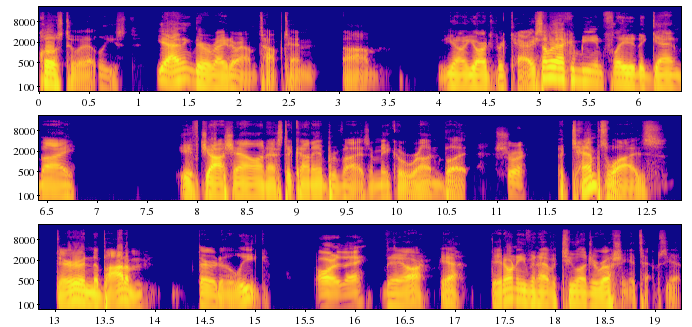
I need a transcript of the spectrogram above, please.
close to it at least. Yeah, I think they're right around top 10 um you know, yards per carry. Some of that can be inflated again by if Josh Allen has to kind of improvise and make a run, but Sure. attempts wise, they're in the bottom third of the league. Are they? They are. Yeah. They don't even have a 200 rushing attempts yet.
